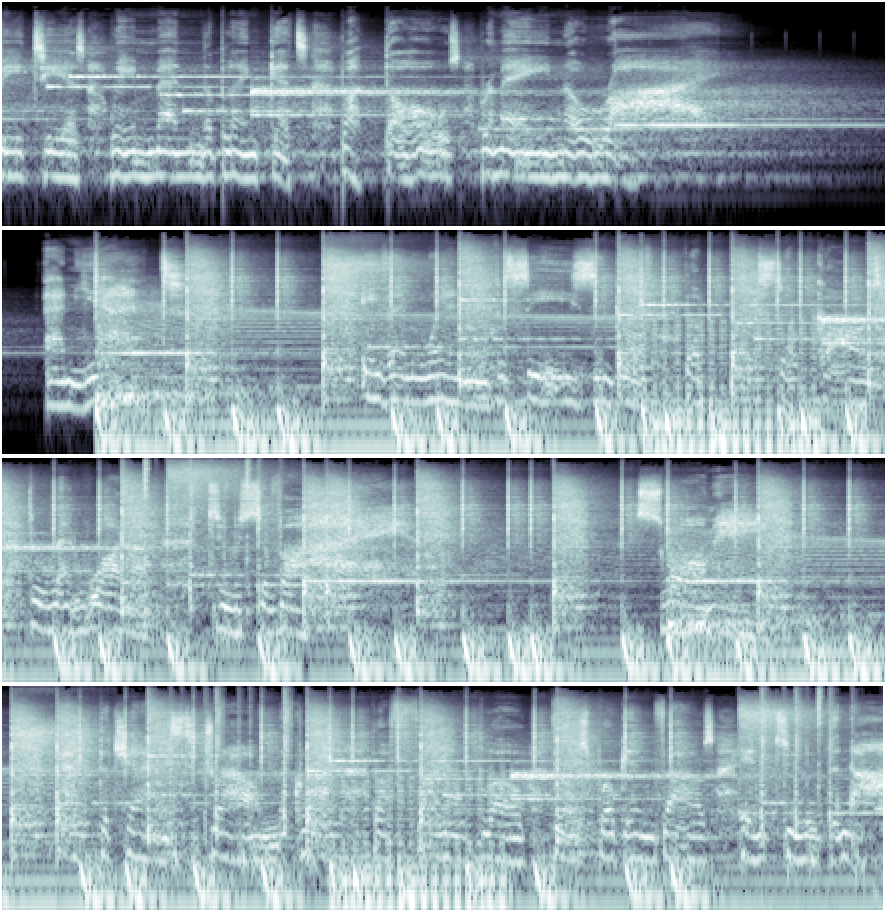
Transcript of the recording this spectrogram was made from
heavy tears, we mend the blankets, but the holes remain awry. into the night.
